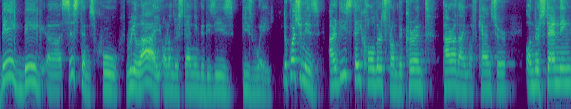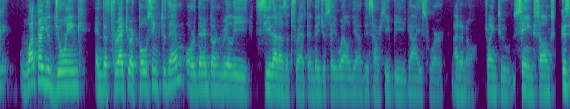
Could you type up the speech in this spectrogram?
big, big uh, systems who rely on understanding the disease this way. The question is Are these stakeholders from the current paradigm of cancer, understanding what are you doing and the threat you are posing to them, or they don't really see that as a threat and they just say, well, yeah, these are hippie guys who are, I don't know, trying to sing songs. Because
